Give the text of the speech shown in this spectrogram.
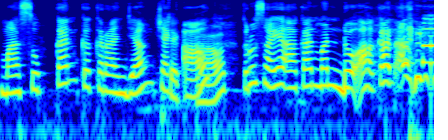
masukkan ke keranjang check, out, terus saya akan mendoakan Anda.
